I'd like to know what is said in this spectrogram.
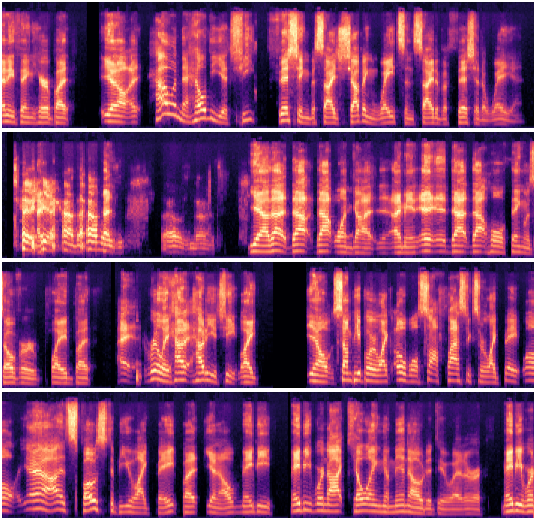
anything here but you know how in the hell do you cheat fishing besides shoving weights inside of a fish at a weigh-in yeah, that was that was nuts. yeah that that that one got i mean it, it, that that whole thing was overplayed but I, really how how do you cheat like you know some people are like oh well soft plastics are like bait well yeah it's supposed to be like bait but you know maybe maybe we're not killing a minnow to do it or maybe we're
